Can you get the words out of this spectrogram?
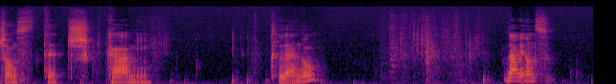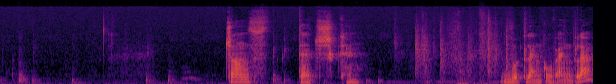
cząsteczkami tlenu, dając cząsteczkę dwutlenku węgla.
